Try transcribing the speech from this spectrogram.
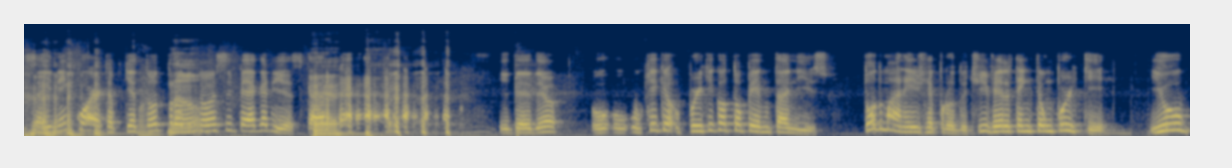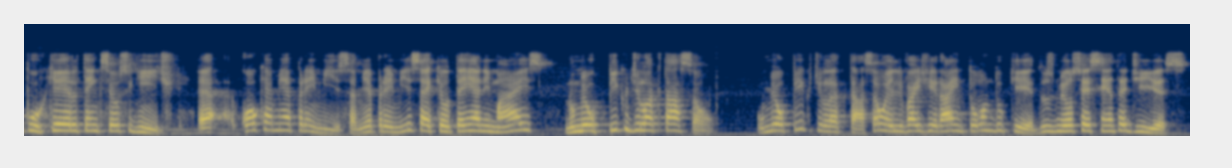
Isso aí nem corta, porque todo produtor não. se pega nisso, cara. É. Entendeu? O, o, o que que eu, por que, que eu tô perguntando isso? Todo manejo reprodutivo ele tem que ter um porquê. E o porquê ele tem que ser o seguinte: é, qual que é a minha premissa? A minha premissa é que eu tenho animais no meu pico de lactação. O meu pico de lactação ele vai girar em torno do quê? Dos meus 60 dias.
